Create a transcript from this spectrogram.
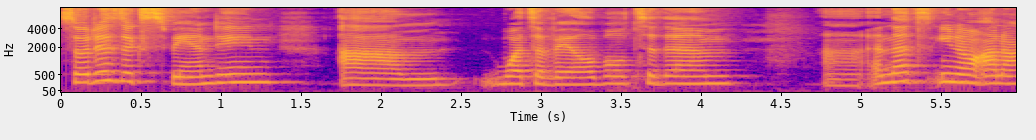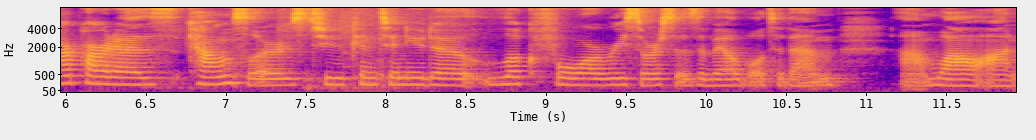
So it is expanding um, what's available to them. Uh, and that's, you know, on our part as counselors to continue to look for resources available to them um, while on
